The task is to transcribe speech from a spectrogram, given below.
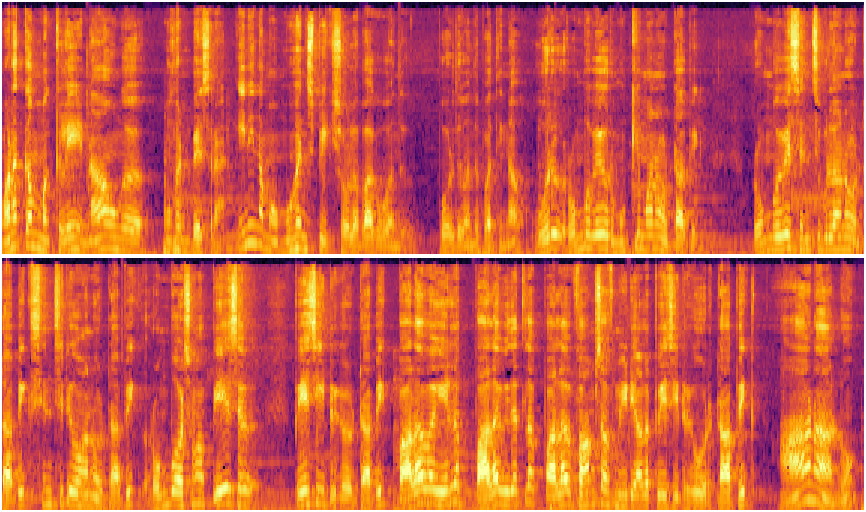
வணக்கம் மக்களே நான் உங்கள் முகன் பேசுகிறேன் இனி நம்ம முகன் ஸ்பீக் ஷோவில் பார்க்க வந்து போகிறது வந்து பார்த்திங்கன்னா ஒரு ரொம்பவே ஒரு முக்கியமான ஒரு டாபிக் ரொம்பவே சென்சிபிளான ஒரு டாபிக் சென்சிட்டிவான ஒரு டாபிக் ரொம்ப வருஷமாக பேச பேசிகிட்டு இருக்க ஒரு டாபிக் பல வகையில் பல விதத்தில் பல ஃபார்ம்ஸ் ஆஃப் மீடியாவில் பேசிகிட்டு இருக்க ஒரு டாபிக் ஆனாலும்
